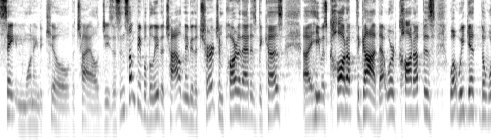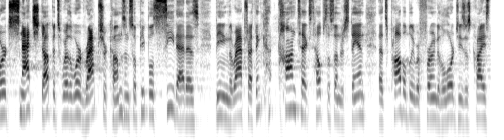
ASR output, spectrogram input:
Satan wanting to kill the child Jesus. And some people believe the child, maybe the church, and part of that is because uh, he was caught up to God. That word caught up is what we get the word snatched up. It's where the word rapture comes. And so people see that as being the rapture. I think context helps us understand that's probably referring to the Lord Jesus Christ.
